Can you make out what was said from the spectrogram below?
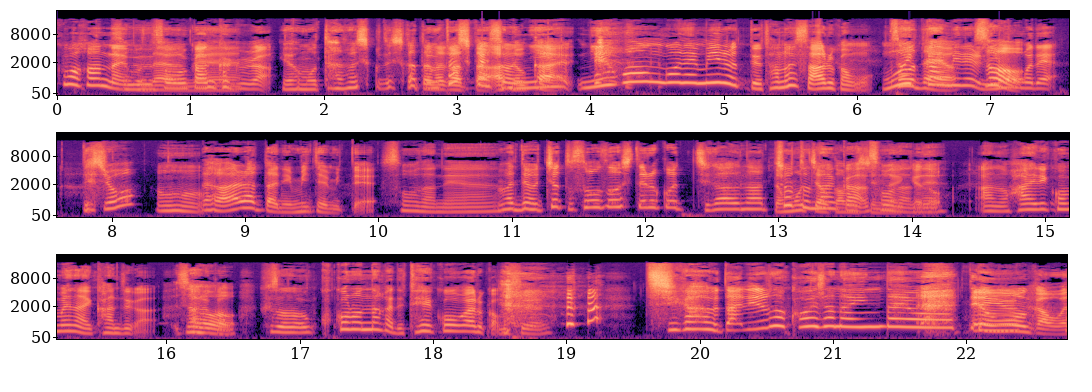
くわかんないので、そ,、の感覚が。いや、もう楽しくて仕方なかった、あ確かにそう。日本語で見るっていう楽しさあるかも。もう一回見れる、日本語で。でしょ？うんだ。から新たに見てみて。そうだね。まあでもちょっと想像してる子違うなってちょっ思っちゃうかもしれないけど。そうだね。あの、入り込めない感じがあるかも。その、心の中で抵抗があるかもしれない。違う、ダリルの声じゃないんだよって思うかもね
